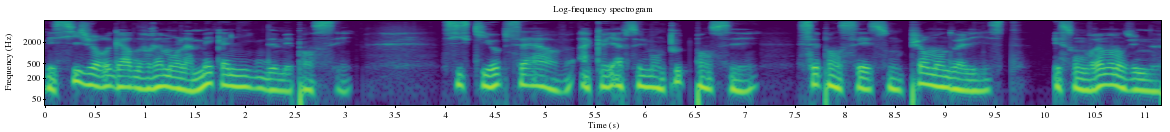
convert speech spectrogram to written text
Mais si je regarde vraiment la mécanique de mes pensées, si ce qui observe accueille absolument toute pensée, ces pensées sont purement dualistes et sont vraiment dans une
